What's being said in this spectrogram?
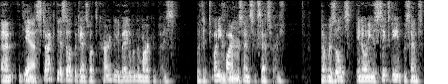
um, again, yeah. stack this up against what's currently available in the marketplace with a 25% mm-hmm. success rate that results in only a 16%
